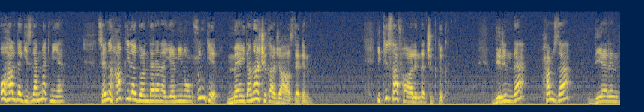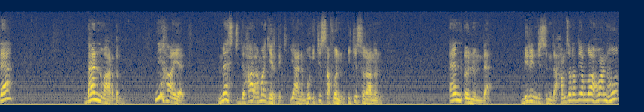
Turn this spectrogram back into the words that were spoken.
o halde gizlenmek niye? Seni hak ile gönderene yemin olsun ki meydana çıkacağız dedim. İki saf halinde çıktık. Birinde Hamza, diğerinde ben vardım. Nihayet Mescid-i Haram'a girdik. Yani bu iki safın, iki sıranın en önünde birincisinde Hamza radıyallahu anhu,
